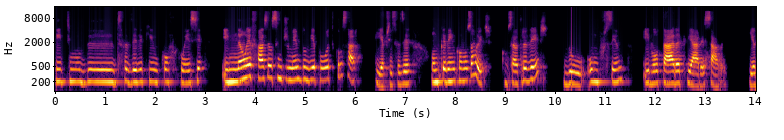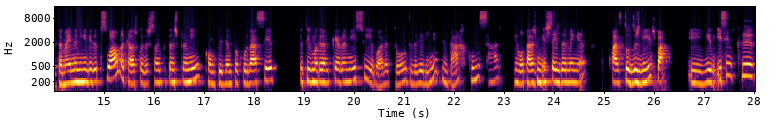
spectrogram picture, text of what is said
ritmo de, de fazer aquilo com frequência e não é fácil simplesmente de um dia para o outro começar. E é preciso fazer um bocadinho como os hábitos. Começar outra vez do 1% e voltar a criar esse hábito. E eu também, na minha vida pessoal, naquelas coisas que são importantes para mim, como por exemplo acordar cedo, eu tive uma grande quebra nisso e agora estou devagarinho a tentar recomeçar e voltar às minhas seis da manhã, quase todos os dias, pá. E, e, e sinto que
